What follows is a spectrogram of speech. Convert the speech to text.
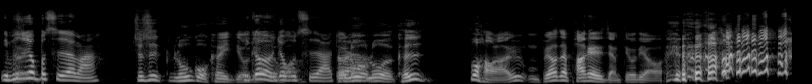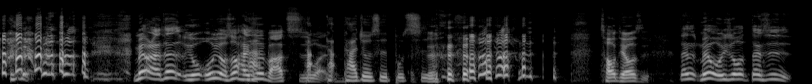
你不是就不吃了吗？就是如果可以丢，你根本就不。吃啊，对，啊如果如果可是不好啦，因为不要在 p a c k e t 讲丢掉、哦。没有啦，这有我有时候还是会把它吃完他他，他就是不吃，超挑食。但是没有，我一说，但是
